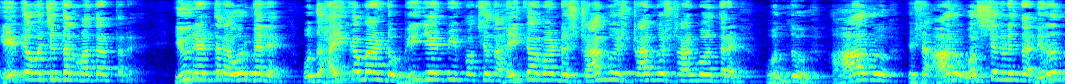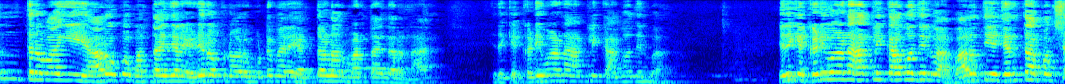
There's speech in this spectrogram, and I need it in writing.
ಏಕವಚನದಲ್ಲಿ ಮಾತಾಡ್ತಾರೆ ಇವ್ರು ಹೇಳ್ತಾರೆ ಅವ್ರ ಮೇಲೆ. ಒಂದು ಹೈಕಮಾಂಡ್, ಬಿಜೆಪಿ ಪಕ್ಷದ high command strong strong strong ಅಂತಾರೆ. ಒಂದು ಆರು, ಎಷ್ಟು, ಆರು ವರ್ಷಗಳಿಂದ ನಿರಂತರವಾಗಿ ಆರೋಪ ಬರ್ತಾ ಇದೆಯಲ್ಲ, ಯಡಿಯೂರಪ್ಪನವರ ಕುಟುಂಬ ಮೇಲೆ ಎತ್ತಾಳವ್ರು ಮಾಡ್ತಾ ಇದಾರಲ್ಲ ಇದಕ್ಕೆ ಕಡಿವಾಣ ಹಾಕ್ಲಿಕ್ಕೆ ಆಗೋದಿಲ್ವಾ? ಇದಕ್ಕೆ ಕಡಿವಾಣ ಹಾಕ್ಲಿಕ್ಕೆ ಆಗೋದಿಲ್ವಾ? ಭಾರತೀಯ ಜನತಾ ಪಕ್ಷ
